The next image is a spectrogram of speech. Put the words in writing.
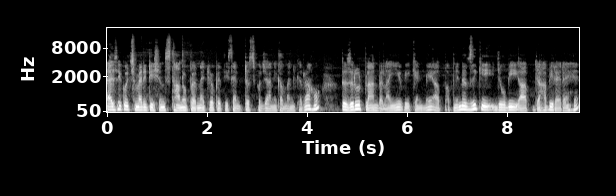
ऐसे कुछ मेडिटेशन स्थानों पर नेचुरोपैथी सेंटर्स पर जाने का मन कर रहा हो तो ज़रूर प्लान बनाइए वीकेंड में। आप अपने नज़दीकी जो भी आप जहाँ भी रह रहे हैं,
